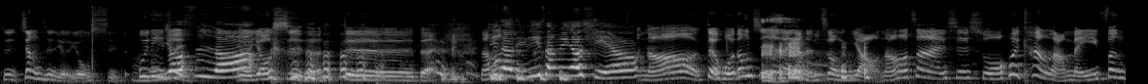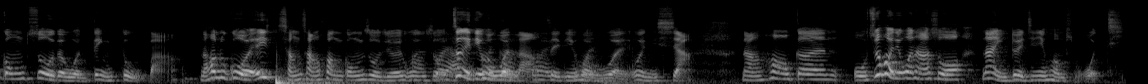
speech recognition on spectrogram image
就是这样子有优势的，不一定是有优势哦有，优势的，对对对对对对。然后记得履历上面要写哦。然后对活动经验来讲很重要，然后再来是说会看啦每一份工作的稳定度吧。然后如果我诶常常换工作，就会问说，这个一定会问啦，这一定会对问问一下。然后跟我最后一定问他说，那你对基金会有什么问题？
